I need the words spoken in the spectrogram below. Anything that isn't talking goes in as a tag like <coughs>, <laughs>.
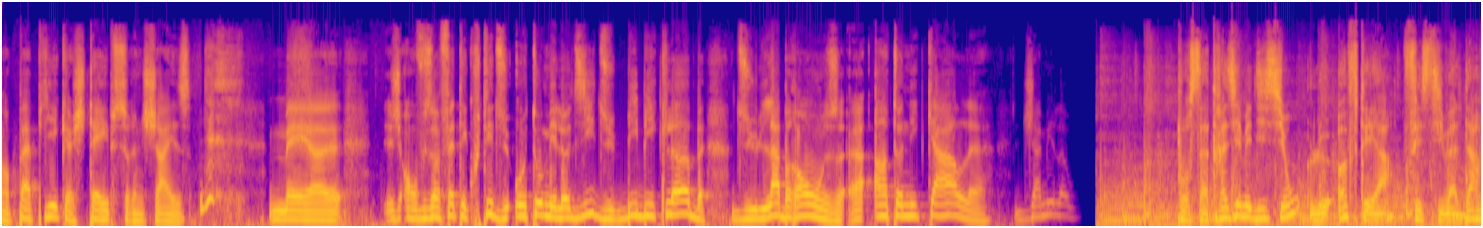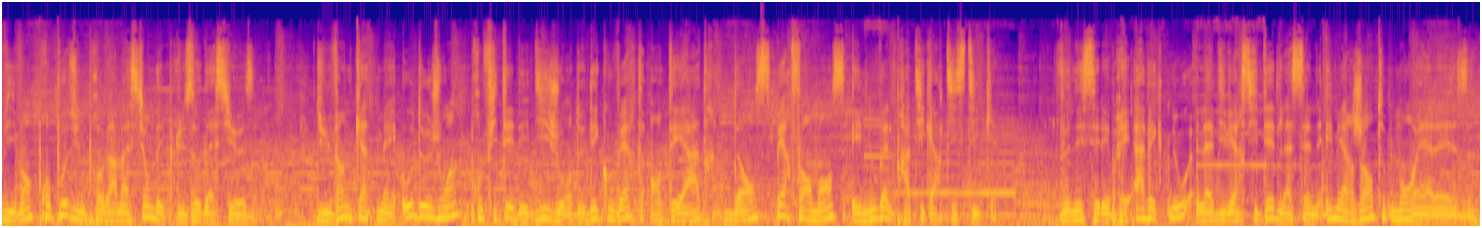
en papier que je tape sur une chaise. <laughs> Mais euh, on vous a fait écouter du Auto Mélodie, du BB Club, du La Bronze, euh, Anthony Carl, Jamila. Pour sa 13e édition, le OFTEA, Festival d'art vivant, propose une programmation des plus audacieuses. Du 24 mai au 2 juin, profitez des 10 jours de découverte en théâtre, danse, performance et nouvelles pratiques artistiques. Venez célébrer avec nous la diversité de la scène émergente montréalaise.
